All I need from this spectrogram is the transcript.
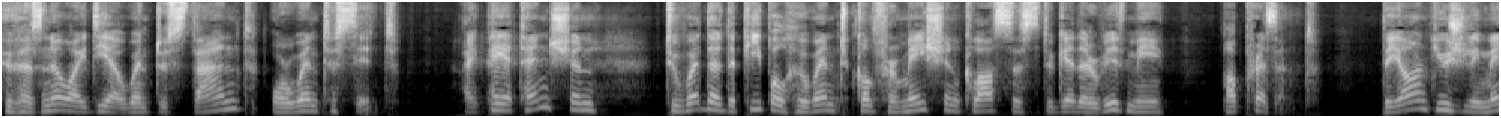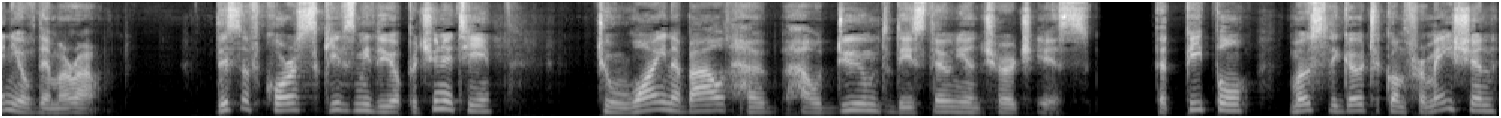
who has no idea when to stand or when to sit. I pay attention to whether the people who went to confirmation classes together with me are present. They aren't usually many of them around. This, of course, gives me the opportunity to whine about how, how doomed the Estonian church is. That people mostly go to confirmation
